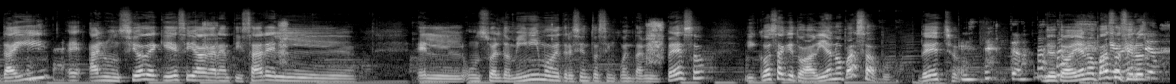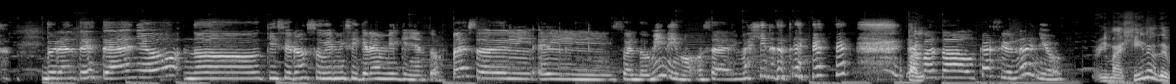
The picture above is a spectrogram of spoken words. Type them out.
De ahí eh, anunció de que se iba a garantizar el un sueldo mínimo de 350 mil pesos y cosa que todavía no pasa, pues, de hecho. Exacto. todavía no pasa. si Durante este año no quisieron subir ni siquiera en 1.500 pesos el, el sueldo mínimo. O sea, imagínate, ya ha pasado casi un año. Imagínate,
